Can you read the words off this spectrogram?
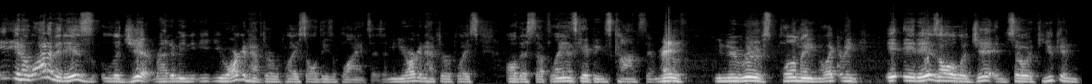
and a lot of it is legit, right? I mean, you are going to have to replace all these appliances. I mean, you are going to have to replace all this stuff. Landscaping is constant, roof, right. Mm-hmm. new roofs, plumbing. Like, I mean, it, it is all legit. And so if you can,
